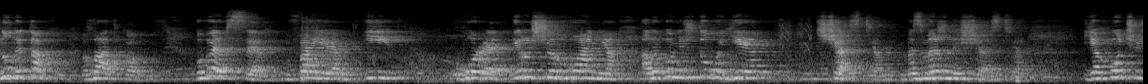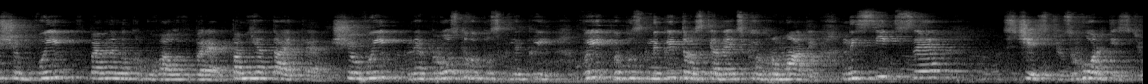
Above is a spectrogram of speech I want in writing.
ну не так гладко. Буває все, буває і горе, і розчарування, але поміж того є щастя, безмежне щастя. Я хочу, щоб ви впевнено крокували вперед. Пам'ятайте, що ви не просто випускники, ви випускники Тростянецької громади. Несіть це з честю, з гордістю.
